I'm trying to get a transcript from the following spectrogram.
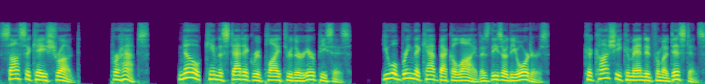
Sasuke shrugged. Perhaps. No, came the static reply through their earpieces. You will bring the cat back alive as these are the orders. Kakashi commanded from a distance,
